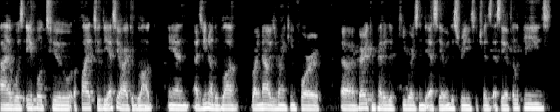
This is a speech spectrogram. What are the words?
I was able to apply it to the SEO blog. And as you know, the blog right now is ranking for uh, very competitive keywords in the SEO industry, such as SEO Philippines,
